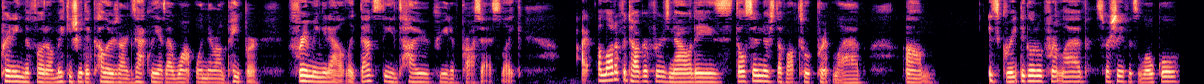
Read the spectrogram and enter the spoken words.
printing the photo, making sure the colors are exactly as I want when they're on paper, framing it out. Like that's the entire creative process. Like I, a lot of photographers nowadays they'll send their stuff off to a print lab. Um, it's great to go to a print lab, especially if it's local.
